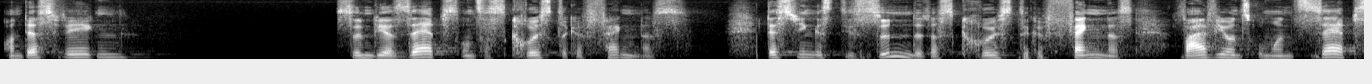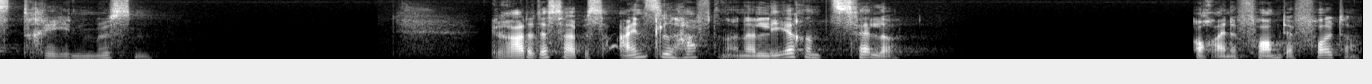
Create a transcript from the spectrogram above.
Und deswegen sind wir selbst unser größte Gefängnis. Deswegen ist die Sünde das größte Gefängnis, weil wir uns um uns selbst drehen müssen. Gerade deshalb ist Einzelhaft in einer leeren Zelle auch eine Form der Folter.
